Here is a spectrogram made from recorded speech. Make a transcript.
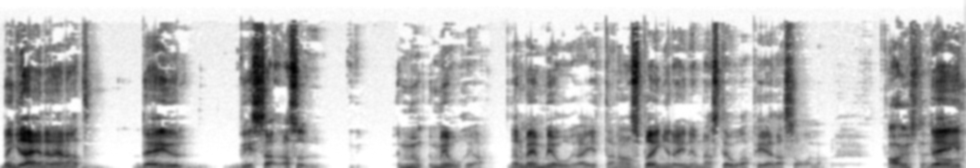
Men grejen är den att det är ju vissa, alltså Mo- Moria, när de är i Moria i ettan, när de springer där inne i den här stora pelarsalen. Ja, just det. Det är, ja. ett,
